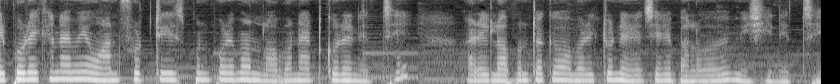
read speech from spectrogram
এরপর এখানে আমি ওয়ান ফোর স্পুন পরিমাণ লবণ অ্যাড করে নিচ্ছি আর এই লবণটাকেও আবার একটু নেড়ে চেড়ে ভালোভাবে মিশিয়ে নিচ্ছি।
